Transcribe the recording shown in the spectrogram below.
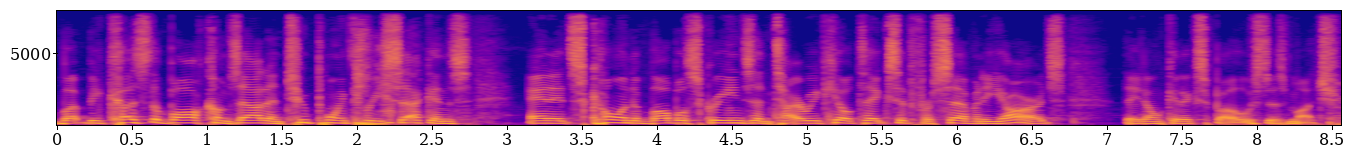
But because the ball comes out in 2.3 seconds and it's going to bubble screens and Tyreek Hill takes it for 70 yards, they don't get exposed as much.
